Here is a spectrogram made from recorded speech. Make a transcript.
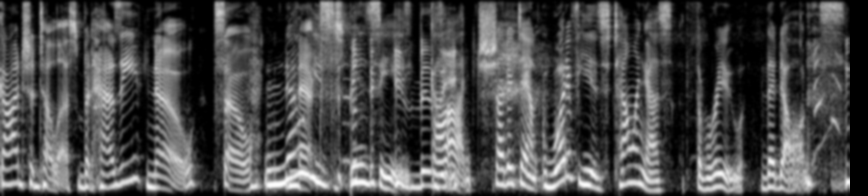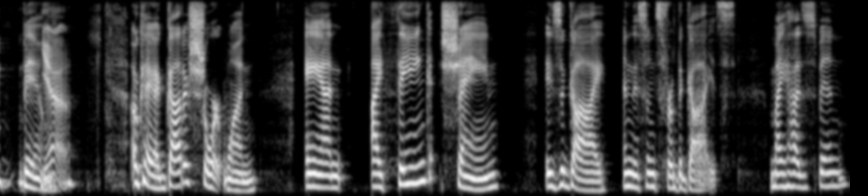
God should tell us, but has he? No. So No, next. he's busy. He's busy. God, shut it down. What if he is telling us through the dogs? Boom. Yeah. Okay, I've got a short one. And I think Shane is a guy, and this one's for the guys. My husband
